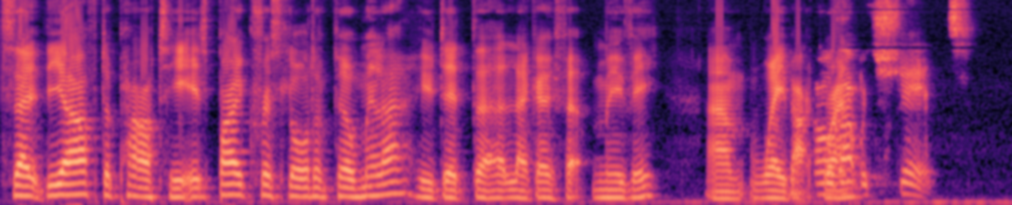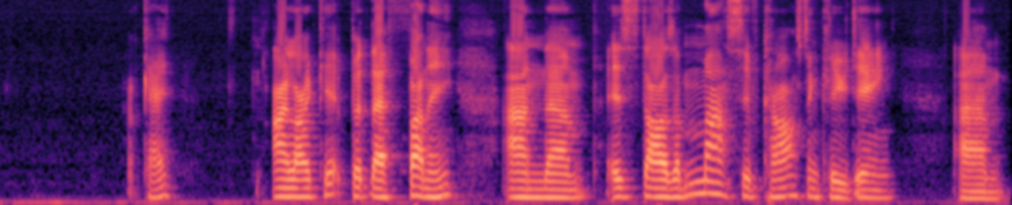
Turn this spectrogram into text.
so the after party is by Chris Lord and Phil Miller, who did the Lego Fit movie um, way back Oh, when. that was shit. Okay. I like it, but they're funny. And um, it stars a massive cast, including um,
